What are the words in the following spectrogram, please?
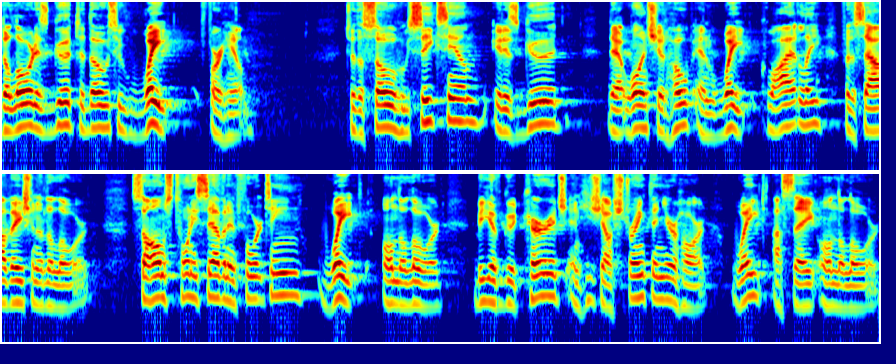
the Lord is good to those who wait for him. To the soul who seeks him, it is good that one should hope and wait quietly for the salvation of the Lord. Psalms 27 and 14 Wait on the Lord. Be of good courage, and he shall strengthen your heart. Wait, I say, on the Lord.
